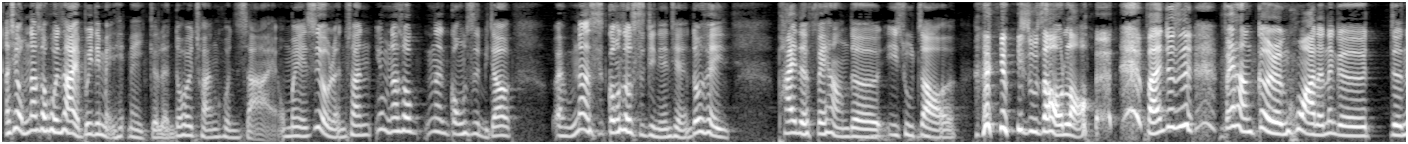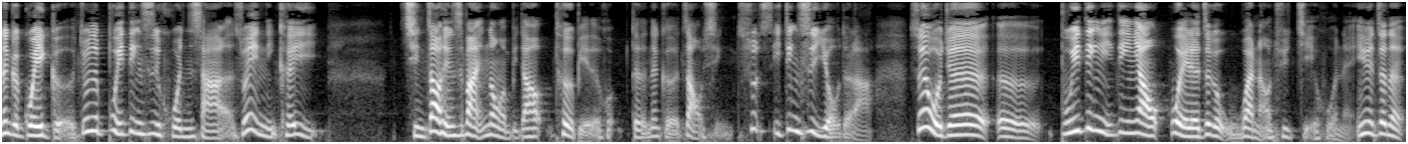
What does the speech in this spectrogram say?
而且我们那时候婚纱也不一定每天每个人都会穿婚纱，哎，我们也是有人穿，因为我们那时候那个公司比较，哎，我们那是公司十几年前都可以。拍的非常的艺术照，用 艺术照好老，反正就是非常个人化的那个的那个规格，就是不一定是婚纱了，所以你可以请造型师帮你弄的比较特别的的那个造型，是一定是有的啦。所以我觉得呃，不一定一定要为了这个五万然后去结婚呢、因为真的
